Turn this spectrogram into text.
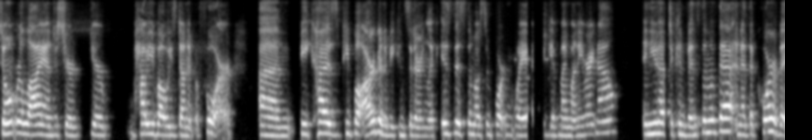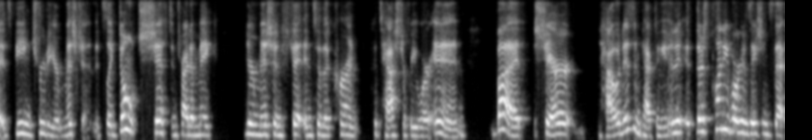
don't rely on just your your how you've always done it before um, because people are going to be considering like is this the most important way to give my money right now? And you have to convince them of that and at the core of it it's being true to your mission. It's like don't shift and try to make your mission fit into the current catastrophe we're in but share how it is impacting you. And it, it, there's plenty of organizations that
